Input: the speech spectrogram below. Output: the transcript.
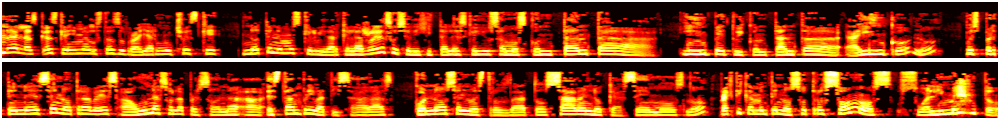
una de las cosas que a mí me gusta subrayar mucho es que no tenemos que olvidar que las redes sociodigitales que hoy usamos con tanta ímpetu y con tanta ahínco, ¿no? Pues pertenecen otra vez a una sola persona, están privatizadas, conocen nuestros datos, saben lo que hacemos, ¿no? Prácticamente nosotros somos su alimento,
